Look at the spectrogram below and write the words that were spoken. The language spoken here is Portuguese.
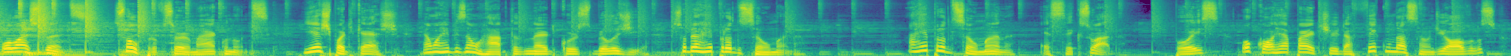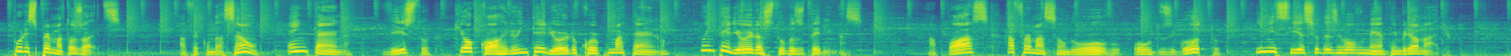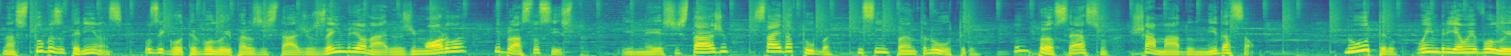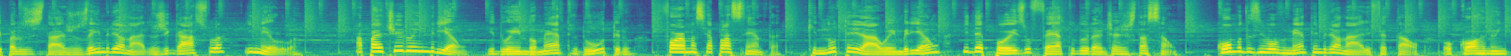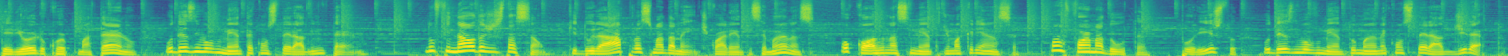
Olá, estudantes! Sou o professor Marco Nunes e este podcast é uma revisão rápida do Nerd Curso Biologia sobre a reprodução humana. A reprodução humana é sexuada, pois ocorre a partir da fecundação de óvulos por espermatozoides. A fecundação é interna, visto que ocorre no interior do corpo materno, no interior das tubas uterinas. Após a formação do ovo ou do zigoto, inicia-se o desenvolvimento embrionário. Nas tubas uterinas, o zigoto evolui para os estágios embrionários de mórula e blastocisto, e neste estágio sai da tuba e se implanta no útero, um processo chamado nidação. No útero, o embrião evolui para os estágios embrionários de gástula e neurula. A partir do embrião e do endométrio do útero, forma-se a placenta, que nutrirá o embrião e depois o feto durante a gestação. Como o desenvolvimento embrionário e fetal ocorre no interior do corpo materno, o desenvolvimento é considerado interno. No final da gestação, que dura aproximadamente 40 semanas, ocorre o nascimento de uma criança, com a forma adulta. Por isto, o desenvolvimento humano é considerado direto.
